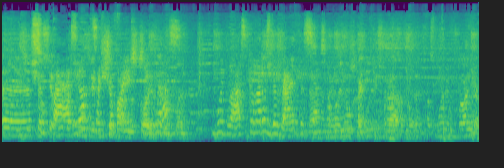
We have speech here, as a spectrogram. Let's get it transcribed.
е, я суперіор, посмотрим, це ще ванну туалет. клас. Будь ласка, ви роздивляйтеся. Уходите сразу, посмотрим туалет.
